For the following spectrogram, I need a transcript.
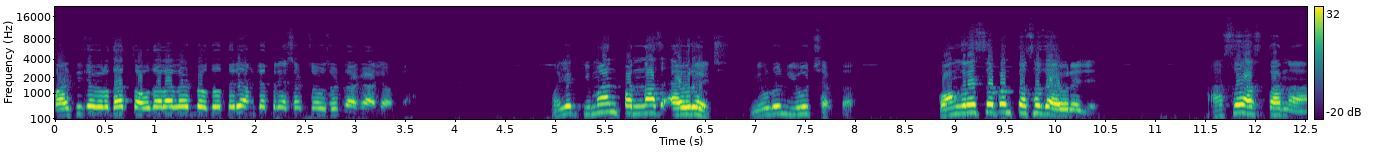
पार्टीच्या विरोधात चौदाला लढलो होतो तरी आमच्या त्रेसष्ट चौसष्ट जागा आल्या होत्या. म्हणजे किमान पन्नास ऍव्हरेज निवडून येऊच शकतात. काँग्रेसचं पण तसंच ऍव्हरेज आहे. असं असताना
